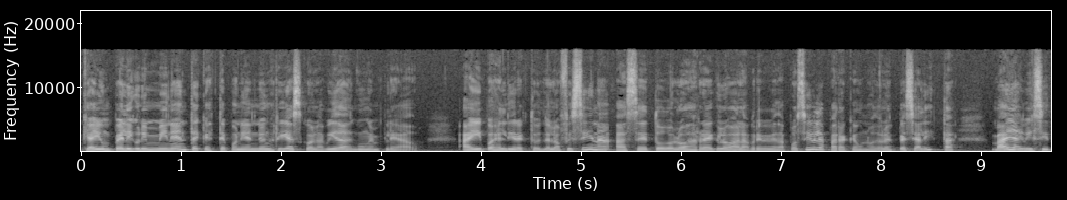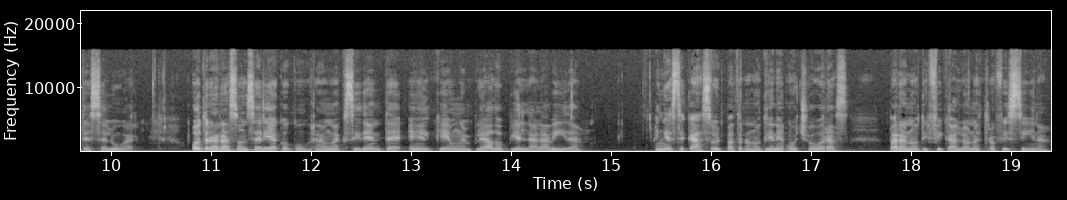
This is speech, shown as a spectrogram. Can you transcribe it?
que hay un peligro inminente que esté poniendo en riesgo la vida de algún empleado. Ahí pues el director de la oficina hace todos los arreglos a la brevedad posible para que uno de los especialistas vaya y visite ese lugar. Otra razón sería que ocurra un accidente en el que un empleado pierda la vida. En ese caso el patrono tiene ocho horas para notificarlo a nuestra oficina.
